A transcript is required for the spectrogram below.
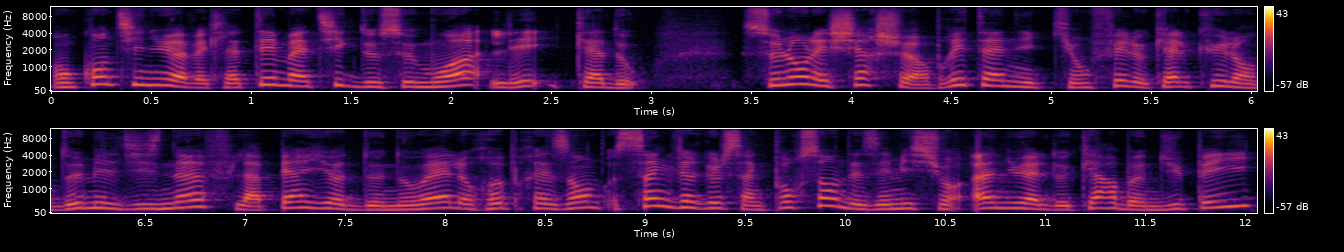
On continue avec la thématique de ce mois, les cadeaux. Selon les chercheurs britanniques qui ont fait le calcul en 2019, la période de Noël représente 5,5% des émissions annuelles de carbone du pays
